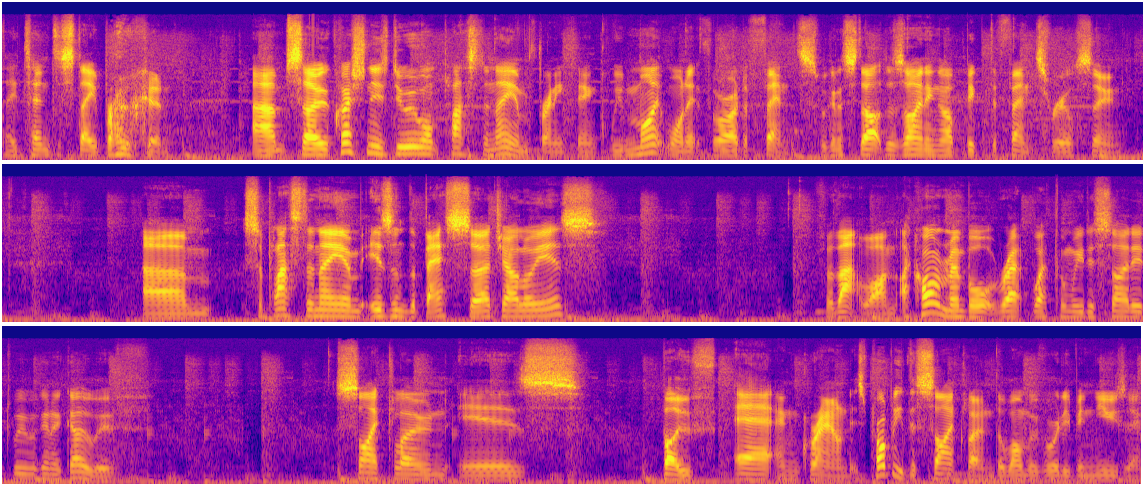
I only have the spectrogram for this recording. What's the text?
they tend to stay broken. Um, so the question is, do we want plastanium for anything? We might want it for our defense. We're going to start designing our big defense real soon. Um, so plastanium isn't the best, Surge Alloy is. For that one. I can't remember what rep weapon we decided we were going to go with. Cyclone is both air and ground. It's probably the Cyclone, the one we've already been using.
